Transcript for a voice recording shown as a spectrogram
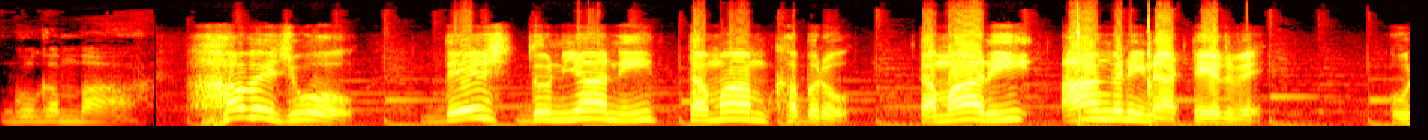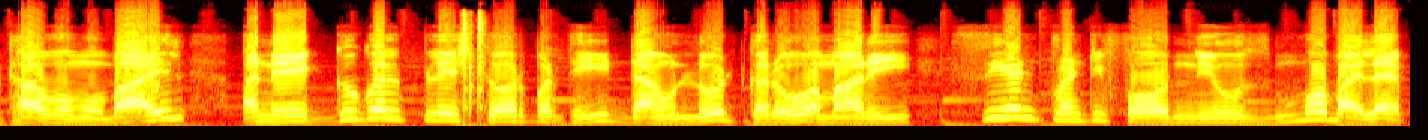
Goghamba. હવે જુઓ દેશ દુનિયાની તમામ ખબરો તમારી આંગળીના ટેરવે. ઉઠાવો મોબાઈલ અને ગૂગલ પ્લે સ્ટોર પરથી ડાઉનલોડ કરો અમારી CN twenty four news mobile app.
